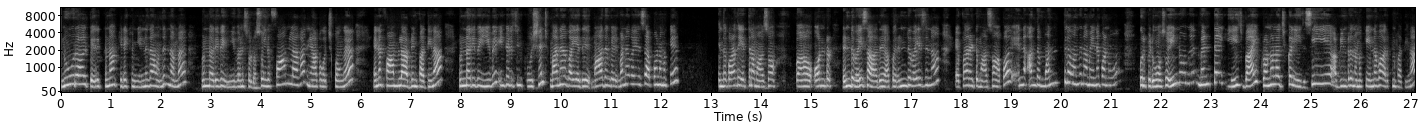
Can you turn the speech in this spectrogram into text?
100ஆல் பெருக்குனா கிடைக்கும் என்னதான் வந்து நம்ம நுண்ணறிவு ஈவன் சொல்றோம். ஸோ இந்த ஃபார்முலாவ ஞாபகம் வச்சுக்கோங்க. என்ன ஃபார்முலா அப்படின்னு பாத்தீங்கன்னா நுண்ணறிவு ஈவு, இன்டெலிஜென்ட் கோஷன்ட், மன வயது, மாதங்கள். மன வயசு அப்போ நமக்கு இந்த குழந்தை எத்தனை மாசம்? ஒன்று ரெண்டு வயசு ஆகுது. அப்ப ரெண்டு வயசுனா 18 மாசம். அப்போ என்ன அந்த மந்த்ல வந்து நம்ம என்ன பண்ணுவோம்? குறிப்பிடுவோம். ஸோ இன்னொன்னு mental age by chronological age. CA அப்படின்றது நமக்கு என்னவா இருக்குன்னு பார்த்தீங்கன்னா,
